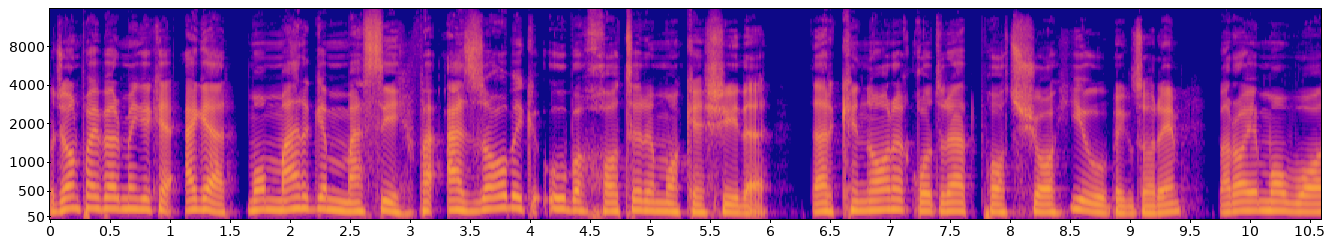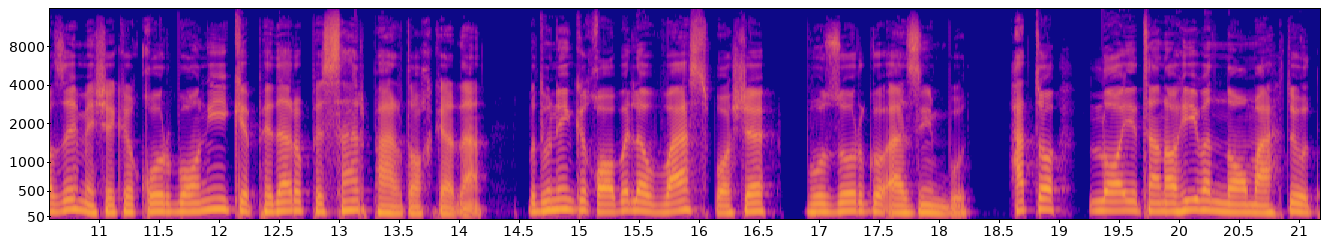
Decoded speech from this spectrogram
و جان پایپر میگه که اگر ما مرگ مسیح و عذابی که او به خاطر ما کشیده در کنار قدرت پادشاهی او بگذاریم برای ما واضح میشه که قربانی که پدر و پسر پرداخت کردند بدون اینکه قابل وصف باشه بزرگ و عظیم بود. حتی لای تناهی و نامحدود.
